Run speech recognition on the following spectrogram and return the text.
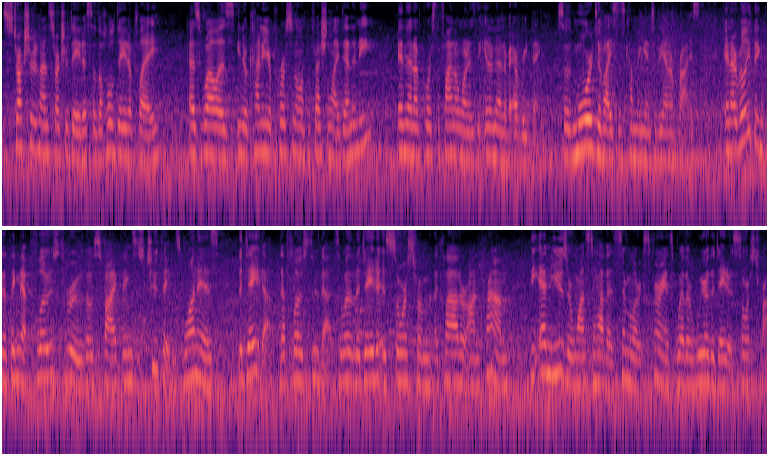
structured and unstructured data, so the whole data play, as well as you know, kind of your personal and professional identity, and then of course the final one is the internet of everything. So more devices coming into the enterprise. And I really think the thing that flows through those five things is two things. One is the data that flows through that. So whether the data is sourced from the cloud or on-prem, the end user wants to have that similar experience whether where the data is sourced from.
